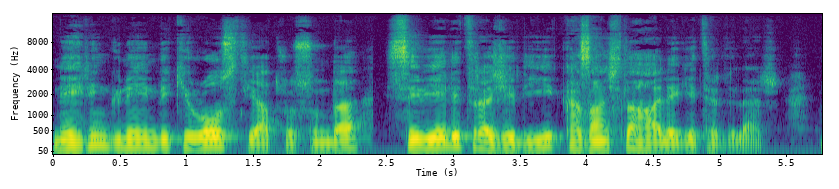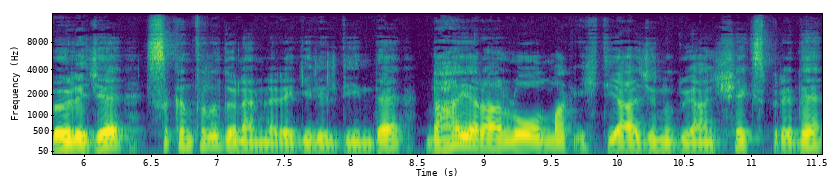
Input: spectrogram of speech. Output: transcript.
nehrin güneyindeki Rose tiyatrosunda seviyeli trajediyi kazançlı hale getirdiler. Böylece sıkıntılı dönemlere girildiğinde daha yararlı olmak ihtiyacını duyan Shakespeare'e de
